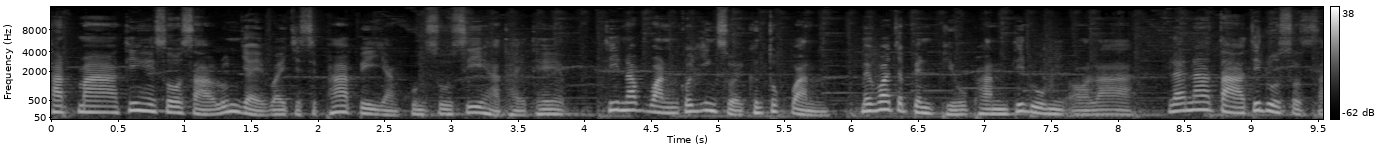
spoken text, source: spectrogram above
ถัดมาที่ไฮโซสาวรุ่นใหญ่วัย 75 ปีอย่างคุณซูซี่หาไทยเทพ ที่นับวันก็ยิ่งสวยขึ้นทุกวัน ไม่ว่าจะเป็นผิวพรรณที่ดูมีออร่า และหน้าตาที่ดูสดใส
